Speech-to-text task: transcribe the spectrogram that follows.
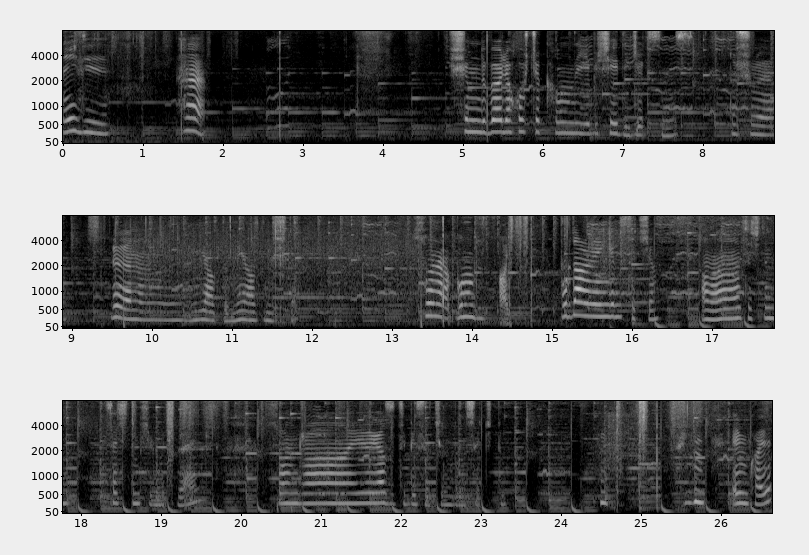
Neydi? Ha. Şimdi böyle hoşça kalın diye bir şey diyeceksiniz. Dur şuraya. Yazdım yazdım işte. Sonra bunu ay, buradan rengini seçeyim. Ana seçtim. Seçtim şimdi ben. Sonra yazı tipi seçin. Bunu seçtim. Elim kaydı.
